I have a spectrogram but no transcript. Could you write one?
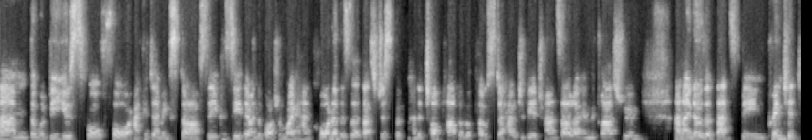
um, that would be useful for academic staff. So you can see there in the bottom right hand corner, there's a, that's just the kind of top half of a poster, how to be a trans ally in the classroom. And I know that that's been printed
